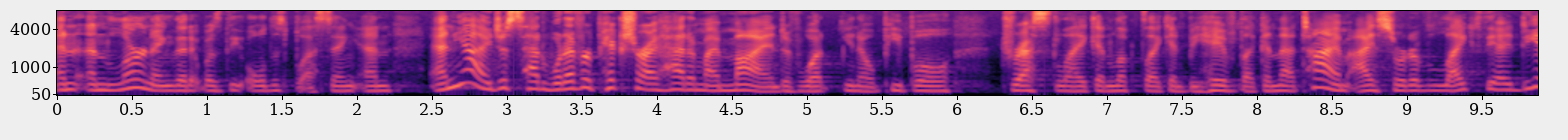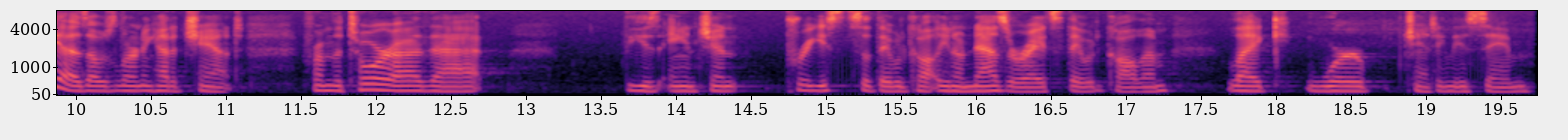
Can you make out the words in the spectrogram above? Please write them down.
and and learning that it was the oldest blessing and and yeah I just had whatever picture I had in my mind of what you know people dressed like and looked like and behaved like in that time. I sort of liked the idea as I was learning how to chant from the Torah that these ancient priests that they would call, you know, Nazarites, they would call them, like we're chanting these same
